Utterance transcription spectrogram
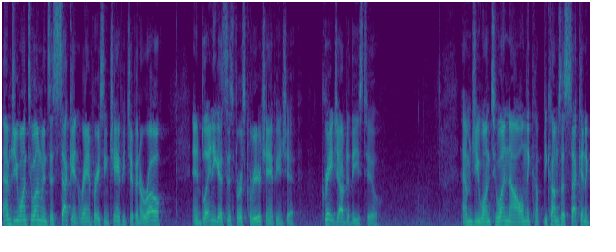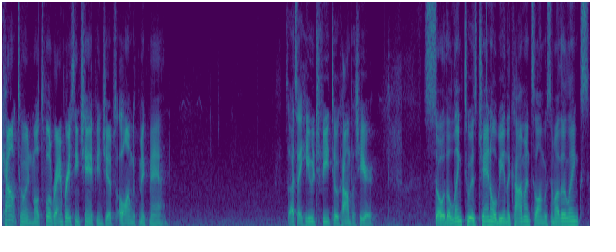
MG121 wins his second Ramp Racing Championship in a row, and Blaney gets his first career championship. Great job to these two. MG121 now only becomes a second account to win multiple Ramp Racing Championships along with McMahon. So that's a huge feat to accomplish here. So the link to his channel will be in the comments along with some other links.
